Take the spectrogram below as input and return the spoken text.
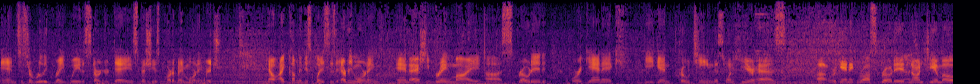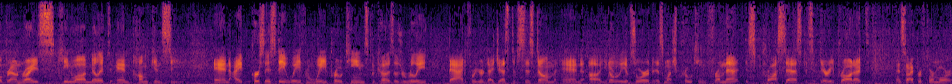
And it's just a really great way to start your day, especially as part of my morning ritual. Now, I come to these places every morning and I actually bring my uh, sprouted organic vegan protein. This one here has uh, organic raw sprouted non GMO brown rice, quinoa, millet, and pumpkin seed. And I personally stay away from whey proteins because those are really bad for your digestive system and uh, you don't really absorb as much protein from that. It's processed, it's a dairy product, and so I prefer more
